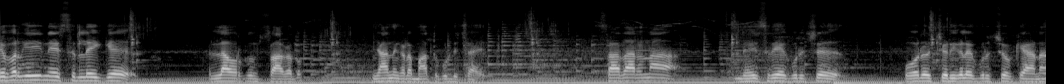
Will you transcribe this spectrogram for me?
എവർഗ്രീൻ നേഴ്സറിയിലേക്ക് എല്ലാവർക്കും സ്വാഗതം. ഞാൻ നിങ്ങളുടെ മാത്തുക്കുട്ടി മാത്തുക്കുട്ടിച്ചായ സാധാരണ നേഴ്സറിയെക്കുറിച്ച് ഓരോ ചെടികളെക്കുറിച്ചൊക്കെയാണ്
